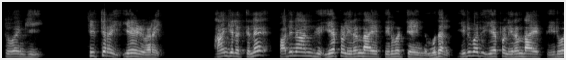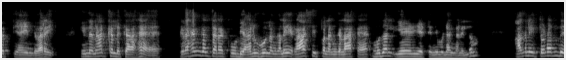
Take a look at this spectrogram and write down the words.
துவங்கி சித்திரை ஏழு வரை. ஆங்கிலத்தில பதினான்கு ஏப்ரல் இரண்டாயிரத்தி இருபத்தி ஐந்து முதல் இருபது ஏப்ரல் இரண்டாயிரத்தி இருபத்தி ஐந்து வரை. இந்த நாட்களுக்காக கிரகங்கள் தரக்கூடிய அனுகூலங்களை ராசி பலன்களாக முதல் ஏழு எட்டு நிமிடங்களிலும் அதனைத் தொடர்ந்து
